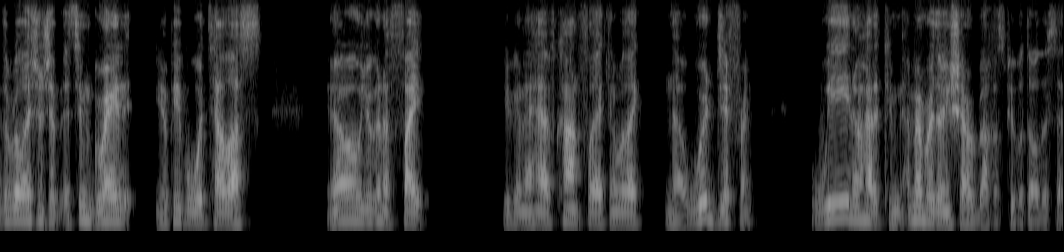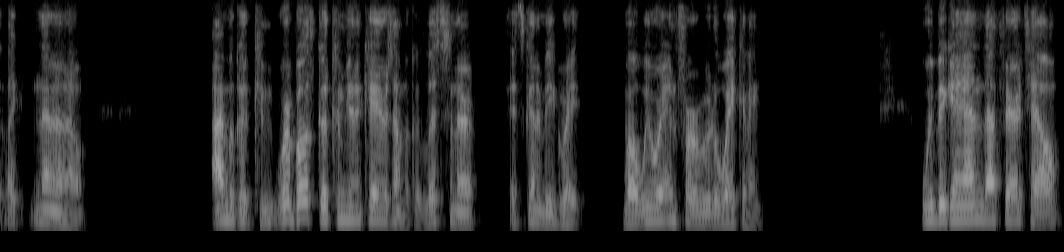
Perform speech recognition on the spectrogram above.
the relationship. It seemed great. You know, people would tell us, you know, you're gonna fight, you're gonna have conflict, and we're like, no, we're different. We know how to. Com- I remember during brachas, people told us that. Like, no, no, no. I'm a good. We're both good communicators. I'm a good listener. It's going to be great. Well, we were in for a rude awakening. We began that fairy tale.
